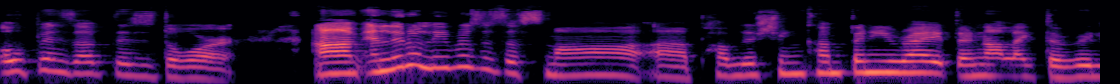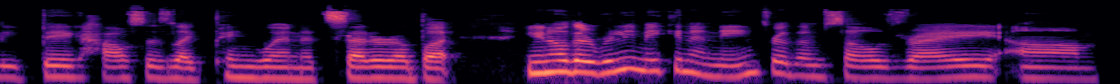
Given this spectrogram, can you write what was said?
opens up this door. Um, and Little Libros is a small uh, publishing company, right? They're not like the really big houses like Penguin, etc. But you know, they're really making a name for themselves, right? Um,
